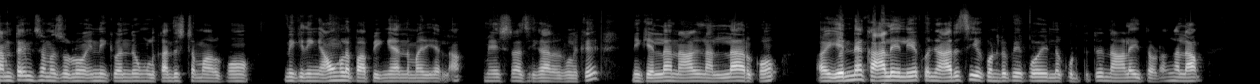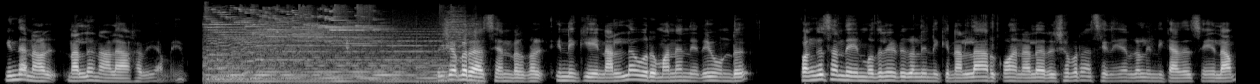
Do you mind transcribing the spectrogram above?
சம்டைம்ஸ் நம்ம சொல்லுவோம் இன்னைக்கு வந்து உங்களுக்கு அதிர்ஷ்டமாக இருக்கும். இன்னைக்கு நீங்கள் அவங்கள பார்ப்பீங்க. அந்த மாதிரி எல்லாம் மேஷராசிக்காரர்களுக்கு இன்னைக்கு எல்லாம் நாள் நல்லா இருக்கும். என்ன காலையிலேயே கொஞ்சம் அரிசியை கொண்டு போய் கோயிலில் கொடுத்துட்டு நாளை தொடங்கலாம். இந்த நாள் நல்ல நாளாகவே அமையும். ரிஷபராசி அன்பர்கள் இன்னைக்கு நல்ல ஒரு மன நிறைவு உண்டு. பங்கு சந்தையின் முதலீடுகள் இன்னைக்கு நல்லா இருக்கும். அதனால ரிஷபராசி நேயர்கள் இன்னைக்கு அதை செய்யலாம்.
